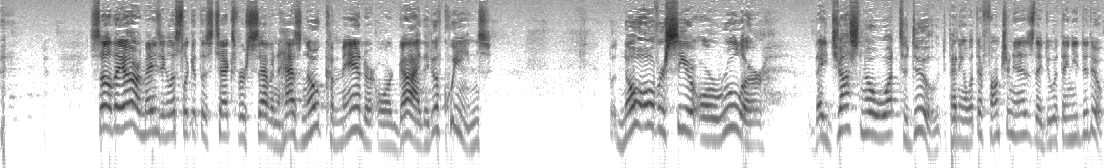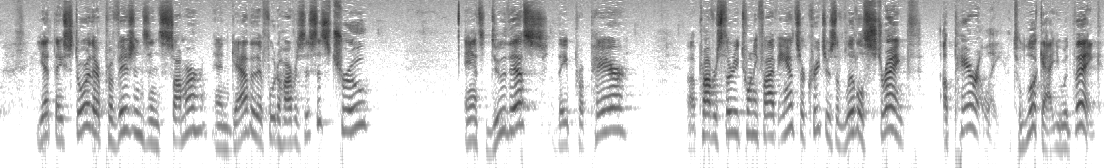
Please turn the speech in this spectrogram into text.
so they are amazing. Let's look at this text, verse 7. Has no commander or guide. They do have queens, but no overseer or ruler. They just know what to do. Depending on what their function is, they do what they need to do. Yet they store their provisions in summer and gather their food to harvest. This is true. Ants do this. They prepare. Uh, Proverbs 30, 25, ants are creatures of little strength, apparently, to look at, you would think.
